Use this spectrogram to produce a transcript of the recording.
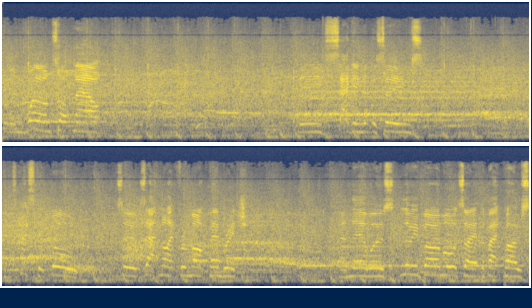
Fulham well on top now. Leeds sagging at the seams. Fantastic ball to Zat Knight from Mark Pembridge. And there was Luis Boa Morte at the back post.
